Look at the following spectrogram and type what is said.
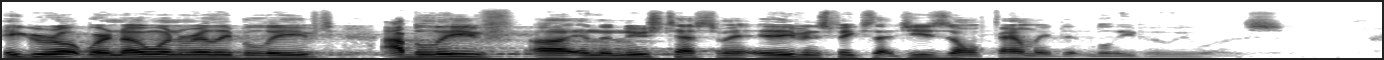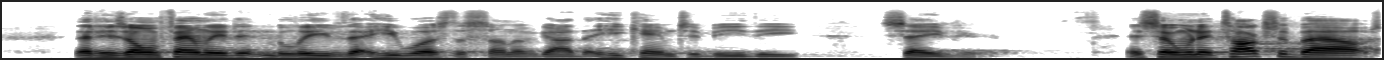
He grew up where no one really believed. I believe uh, in the New Testament, it even speaks that Jesus' own family didn't believe who he was. That his own family didn't believe that he was the Son of God, that he came to be the Savior. And so when it talks about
